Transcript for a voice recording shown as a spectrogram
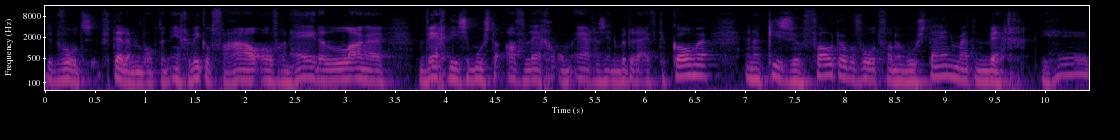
Dus bijvoorbeeld vertellen bijvoorbeeld een ingewikkeld verhaal over een hele lange weg die ze moesten afleggen om ergens in een bedrijf te komen. En dan kiezen ze een foto bijvoorbeeld van een woestijn met een weg die heel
